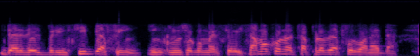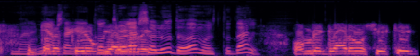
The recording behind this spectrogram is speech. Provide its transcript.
desde el principio a fin, incluso comercializamos con nuestras propias furgonetas. Madre mía, o sea que control absoluto, vamos, total. Hombre, claro, si es que,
